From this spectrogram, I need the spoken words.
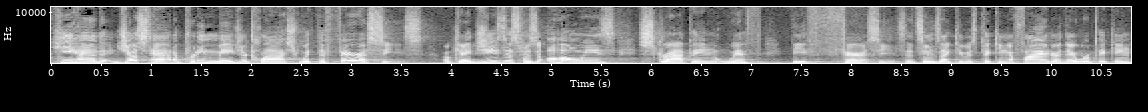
he had just had a pretty major clash with the Pharisees. Okay, Jesus was always scrapping with the Pharisees. It seems like he was picking a fight or they were picking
